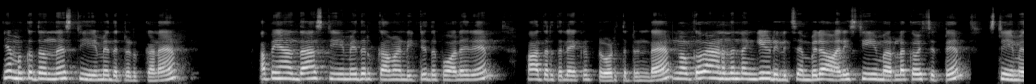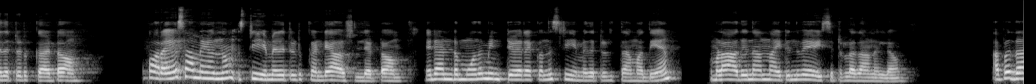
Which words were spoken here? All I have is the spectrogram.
ഇനി നമുക്ക് ഇതൊന്ന് സ്റ്റീം ചെയ്തിട്ടെടുക്കണേ. അപ്പൊ ഞാൻ എന്താ സ്റ്റീം ചെയ്തെടുക്കാൻ വേണ്ടിയിട്ട് ഇതുപോലെ ഒരു പാത്രത്തിലേക്ക് ഇട്ട് കൊടുത്തിട്ടുണ്ട്. നിങ്ങൾക്ക് വേണമെന്നുണ്ടെങ്കിൽ ഇഡലിച്ചെമ്പിലോ അല്ലെങ്കിൽ സ്റ്റീമറിലൊക്കെ വെച്ചിട്ട് സ്റ്റീം ചെയ്തിട്ട് കേട്ടോ കുറേ സമയമൊന്നും സ്റ്റീം ചെയ്തിട്ട് എടുക്കേണ്ട ആവശ്യമില്ല കേട്ടോ രണ്ട് മൂന്ന് മിനിറ്റ് വരെയൊക്കെ ഒന്ന് സ്റ്റീം ചെയ്തിട്ട് എടുത്താൽ മതിയേ. നമ്മൾ ആദ്യം നന്നായിട്ടൊന്ന് വേവിച്ചിട്ടുള്ളതാണല്ലോ. അപ്പൊ ഇതാ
